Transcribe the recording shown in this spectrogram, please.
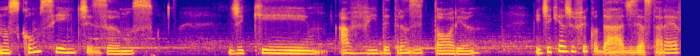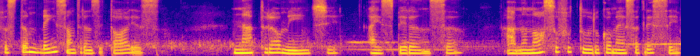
nos conscientizamos de que a vida é transitória e de que as dificuldades e as tarefas também são transitórias, naturalmente a esperança no nosso futuro começa a crescer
